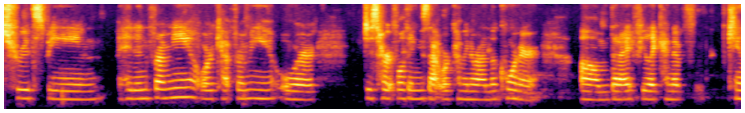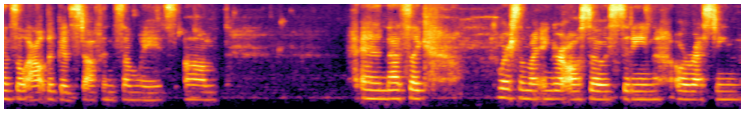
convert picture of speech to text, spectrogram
truths being hidden from me or kept from me or just hurtful things that were coming around the corner um, that I feel like kind of cancel out the good stuff in some ways. Um, and that's like where some of my anger also is sitting or resting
